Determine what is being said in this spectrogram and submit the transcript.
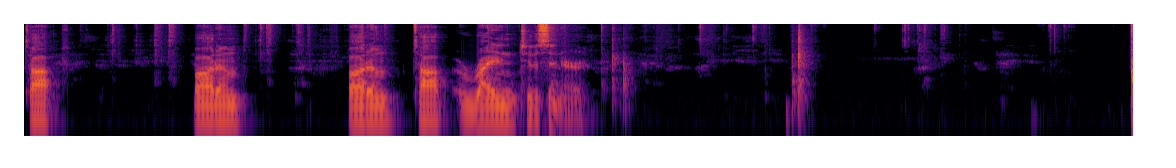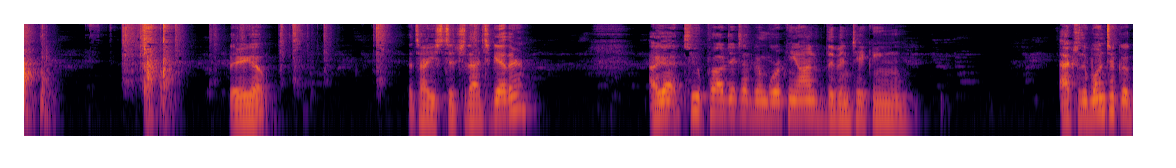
top, bottom, bottom, top, right into the center. There you go. That's how you stitch that together. I got two projects I've been working on. They've been taking Actually, one took a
